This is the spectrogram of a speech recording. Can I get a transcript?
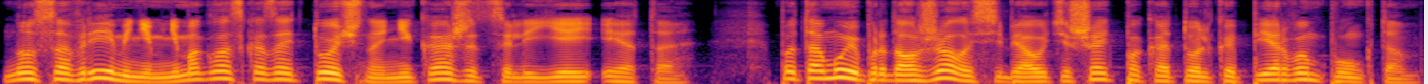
но со временем не могла сказать точно, не кажется ли ей это. Потому и продолжала себя утешать пока только первым пунктом.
